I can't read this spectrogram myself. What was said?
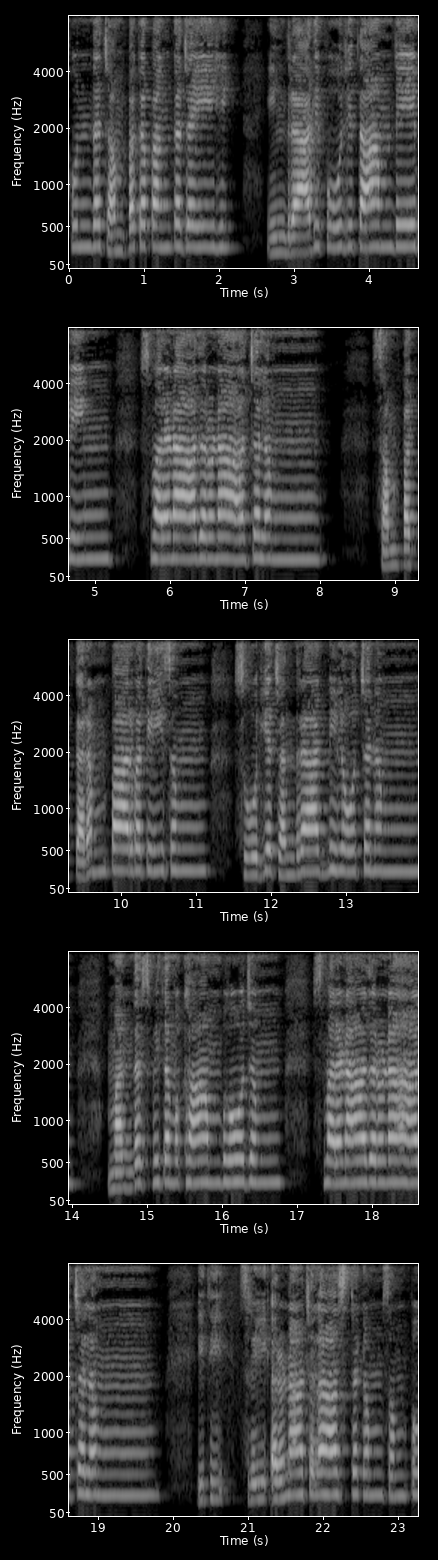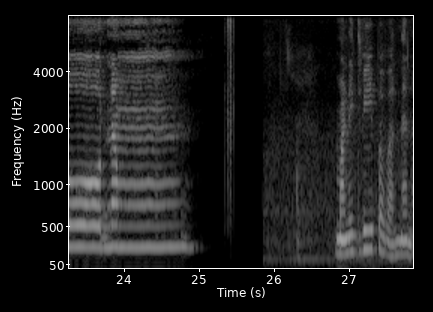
కుంద చంపక పంకజై ఇంద్రాది పూజితాం దేవీం స్మరణాదరుణాచలం. సంపత్కరం పార్వతీశం సూర్యచంద్రాగ్నిలోచనం మందస్మితముఖాం భోజం స్మరణాదరుణాచలం. ఇది శ్రీ అరుణాచలాష్టకం సంపూర్ణం మణిద్వీప వర్ణన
